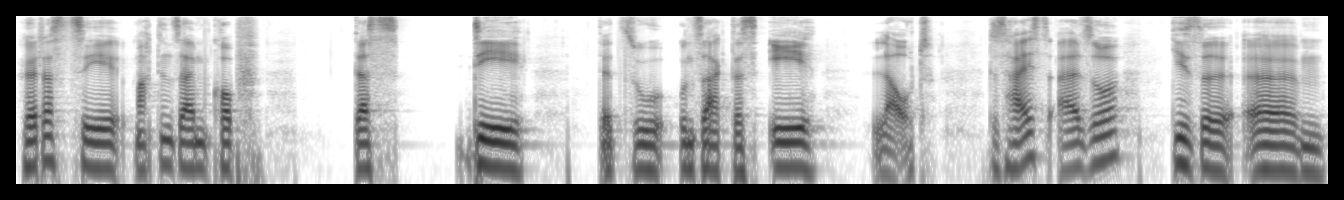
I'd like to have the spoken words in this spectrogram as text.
hört das C, macht in seinem Kopf das D dazu und sagt das E laut. Das heißt also, diese ähm,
